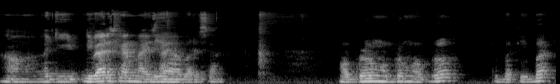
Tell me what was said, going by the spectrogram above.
Oh, lagi di baris kan barisan. dia barisan. Ngobrol ngobrol ngobrol tiba-tiba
